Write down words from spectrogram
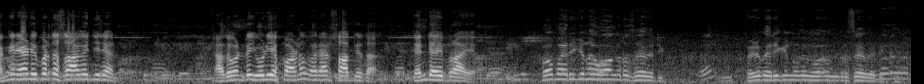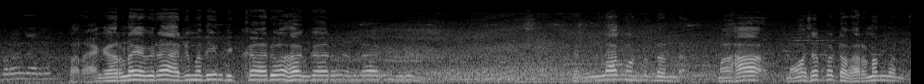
അങ്ങനെയാണ് ഇപ്പോഴത്തെ സാഹചര്യം. അതുകൊണ്ട് യു ഡി എഫ് ആണ് വരാൻ സാധ്യത. എന്റെ അഭിപ്രായം. ഇപ്പോൾ ഭരിക്കുന്നത് കോൺഗ്രസ്സേ ഭരിക്കും. ഇപ്പോഴും ഭരിക്കുന്നത് കോൺഗ്രസ്സേ ഭരിക്കും. പറയാൻ കാരണം ഇവരെ അഴിമതിയും ധിക്കാരവും അഹങ്കാരവും എല്ലാം എല്ലാം കൊണ്ടും തന്നെ മഹാ മോശപ്പെട്ട ഭരണം തന്നെ.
